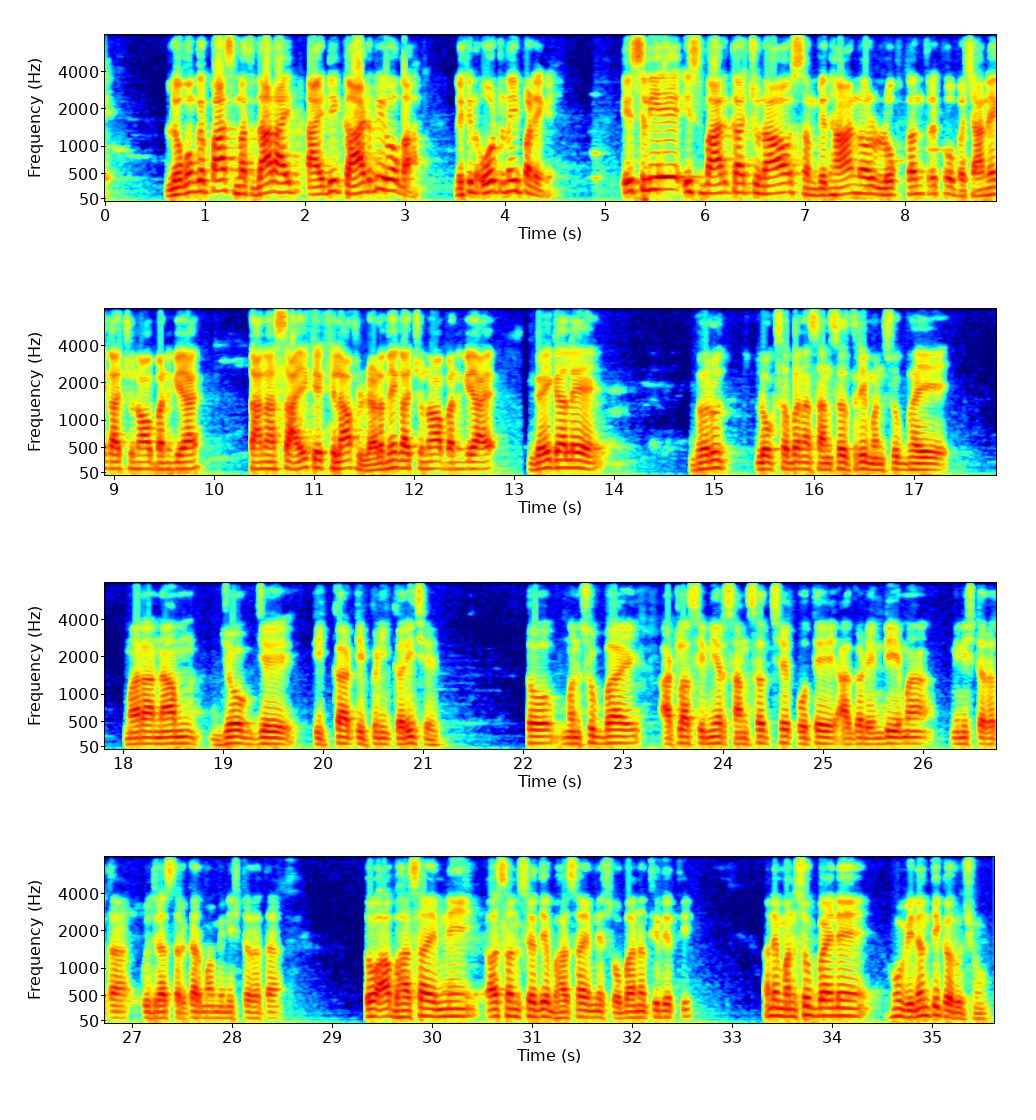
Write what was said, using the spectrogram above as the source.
लोगों के पास मतदार आईडी कार्ड भी होगा लेकिन वोट नहीं पड़ेंगे इसलिए इस बार का चुनाव संविधान और लोकतंत्र को बचाने का चुनाव बन गया है तानाशाही के खिलाफ लड़ने का चुनाव बन गया है ગઈકાલે ભરૂચ લોકસભાના સાંસદ શ્રી મનસુખભાઈએ મારા નામ જોગ જે ટીકા ટિપ્પણી કરી છે, તો મનસુખભાઈ આટલા સિનિયર સાંસદ છે, પોતે આગળ એનડીએમાં મિનિસ્ટર હતા, ગુજરાત સરકારમાં મિનિસ્ટર હતા. તો આ ભાષા એમની અસંસદીય ભાષા એમને શોભા નથી દેતી. અને મનસુખભાઈને હું વિનંતી કરું છું,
